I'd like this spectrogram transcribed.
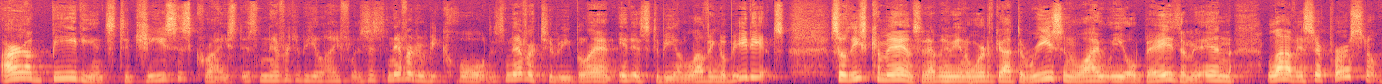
Our obedience to Jesus Christ is never to be lifeless, it's never to be cold, it's never to be bland. It is to be a loving obedience. So these commands that happen to be in the Word of God, the reason why we obey them in love is they're personal.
